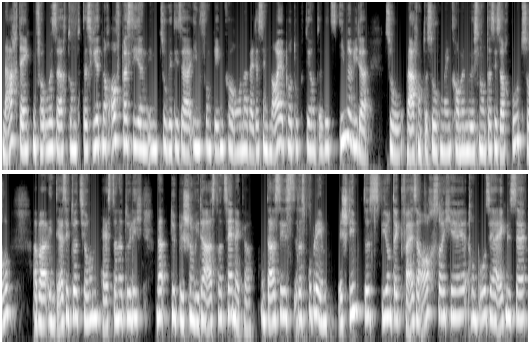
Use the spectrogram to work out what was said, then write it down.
Nachdenken verursacht. Und das wird noch oft passieren im Zuge dieser Impfung gegen Corona, weil das sind neue Produkte und da wird es immer wieder zu Nachuntersuchungen kommen müssen und das ist auch gut so. Aber in der Situation heißt er natürlich, na, typisch schon wieder AstraZeneca. Und das ist das Problem. Es stimmt, dass BioNTech Pfizer auch solche Thromboseereignisse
